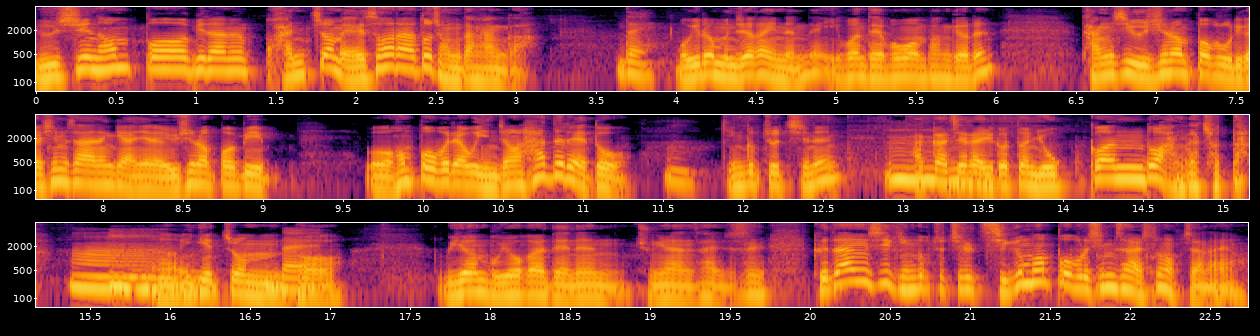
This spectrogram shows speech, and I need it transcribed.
유신 헌법이라는 관점에서라도 정당한가? 네. 뭐 이런 문제가 있는데 이번 대법원 판결은 당시 유신 헌법을 우리가 심사하는 게 아니라 유신 헌법이 뭐 헌법이라고 인정을 하더라도 음. 긴급 조치는 음. 아까 제가 읽었던 요건도 안 갖췄다. 음. 어, 이게 좀 네. 더 위헌 무효가 되는 중요한 사유를 그 당시 긴급 조치를 지금 헌법으로 심사할 수는 없잖아요.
